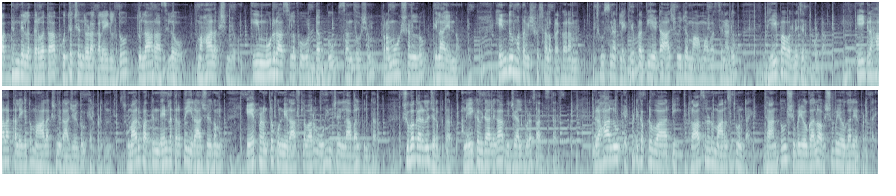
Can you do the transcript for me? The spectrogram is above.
పద్దెనిమిదేళ్ళ తర్వాత కుజచంద్రుల కలయికలతో తులారాశిలో మహాలక్ష్మి యోగం. ఈ మూడు రాశులకు డబ్బు సంతోషం ప్రమోషన్లు ఇలా ఎన్నో. హిందూ మత విశ్వాసాల ప్రకారం చూసినట్లయితే ప్రతి ఏటా ఆశ్వజ అమావాస్య నాడు దీపావళిని జరుపుకుంటాం. ఈ గ్రహాల కలయికతో మహాలక్ష్మి రాజయోగం ఏర్పడుతుంది. సుమారు పద్దెనిమిదేండ్ల తర్వాత ఈ రాజయోగం ఏర్పడంతో కొన్ని రాష్ట్రాల వారు ఊహించని లాభాలు పొందుతారు. శుభకార్యాలు జరుపుతారు. అనేక విధాలుగా విజయాలు కూడా సాధిస్తారు. గ్రహాలు ఎప్పటికప్పుడు వాటి రాసులను మారుస్తూ ఉంటాయి. దాంతో శుభయోగాలు అశుభయోగాలు ఏర్పడతాయి.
